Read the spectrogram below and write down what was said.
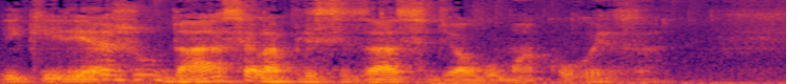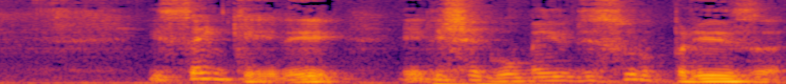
e queria ajudar se ela precisasse de alguma coisa. E sem querer, ele chegou meio de surpresa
